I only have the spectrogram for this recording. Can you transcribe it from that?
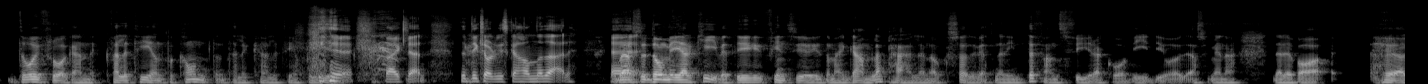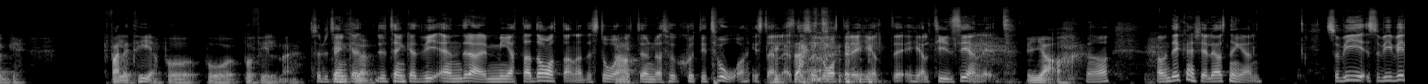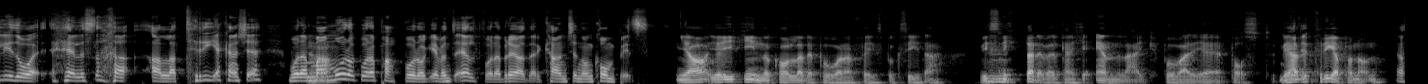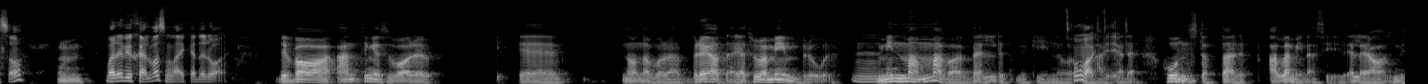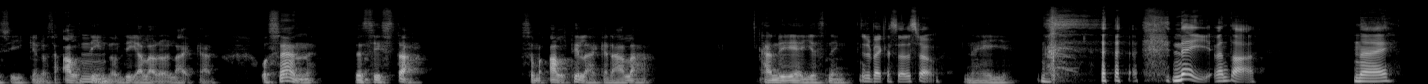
då är frågan kvaliteten på content eller kvalitet på ljud. Verkligen. Det är klart vi ska hamna där. Men Eh, alltså de i arkivet, det finns ju de här gamla pärlorna också, du vet när det inte fanns 4K-video, alltså jag menar när det var hög kvalitet på, på, på filmer. så du tänker, ju- du tänker att vi ändrar metadatan, att det står Ja. 1972 istället och Exakt. så låter det helt, helt tidsenligt. Ja, Ja. ja, men det kanske är lösningen. Så vi, så vi vill ju då hälsa alla tre kanske, våra Ja. mammor och våra pappor och eventuellt våra bröder, kanske någon kompis. ja, jag gick in och kollade på vår Facebook-sida. Vi Mm. snittade väl kanske en like på varje post. Vi hade tre på någon. Alltså, Mm. var det vi själva som likade då? Det var antingen så var det eh, någon av våra bröder, jag tror det var min bror. Mm. Min mamma var väldigt mycket inne och Hon var aktiv. likade. Hon Mm. stöttar alla mina eller ja, musiken och så alltid Mm. in och delar och likar. Och sen den sista som alltid likade alla. Kan du ge en gissning? Rebecca Söderström? Nej, Nej, vänta. Nej,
